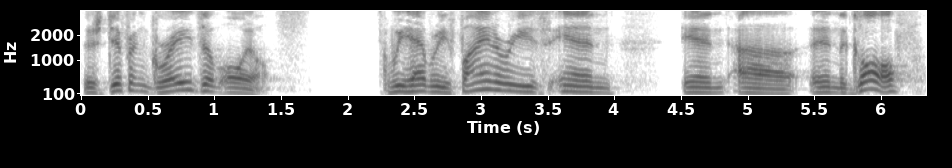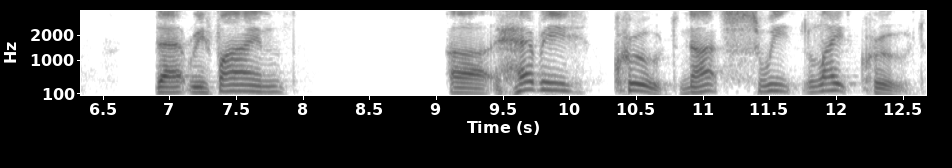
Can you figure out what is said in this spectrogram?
There's different grades of oil. We have refineries in, in, uh, in the Gulf that refine uh, heavy crude, not sweet light crude.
